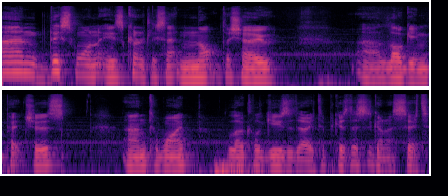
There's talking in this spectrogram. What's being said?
And this one is currently set not to show uh, login pictures and to wipe local user data because this is going to sit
